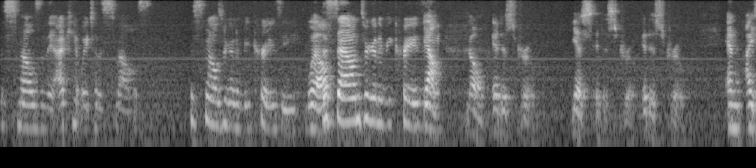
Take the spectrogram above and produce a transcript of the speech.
The smells in the I can't wait to the smells. The smells are going to be crazy. Well, the sounds are going to be crazy. Yeah. No, it is true. Yes, it is true. It is true. And I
